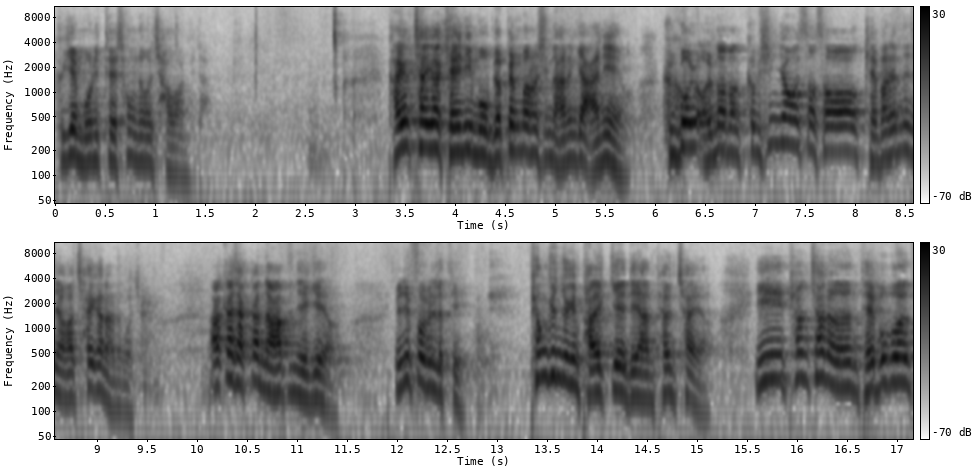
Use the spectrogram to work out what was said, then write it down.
그게 모니터의 성능을 좌우합니다. 가격 차이가 괜히 뭐 몇백만 원씩 나는 게 아니에요. 그걸 얼마만큼 신경을 써서 개발했느냐가 차이가 나는 거죠. 아까 잠깐 나왔던 얘기예요. uniformity 평균적인 밝기에 대한 편차예요 이 편차는 대부분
